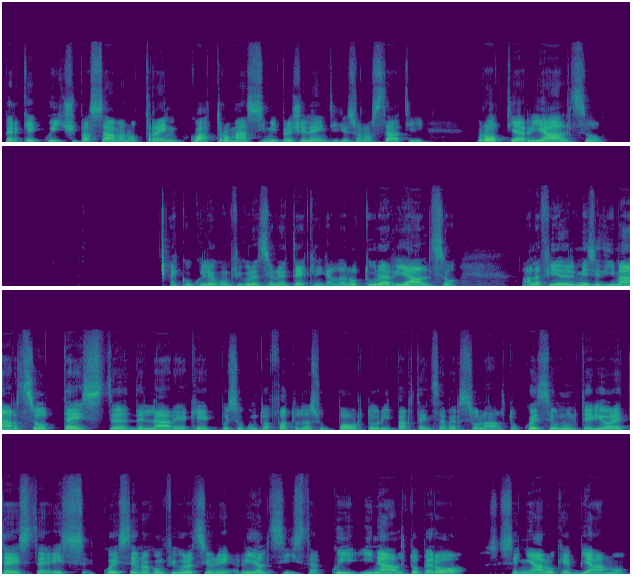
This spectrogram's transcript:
perché qui ci passavano 3-4 massimi precedenti che sono stati rotti a rialzo. Ecco qui la configurazione tecnica, la rottura a rialzo alla fine del mese di marzo, test dell'area che a questo punto ha fatto da supporto, ripartenza verso l'alto. Questo è un ulteriore test e questa è una configurazione rialzista. Qui in alto però segnalo che abbiamo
